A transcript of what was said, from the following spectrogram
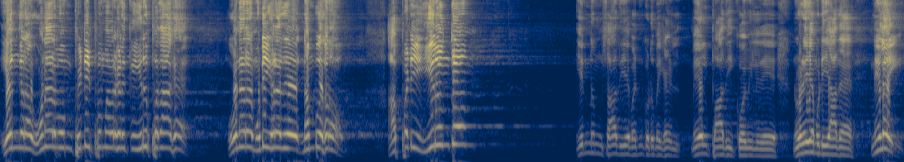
என்கிற உணர்வும் பிடிப்பும் அவர்களுக்கு இருப்பதாக உணர முடிகிறது நம்புகிறோம். அப்படி இருந்தும் இன்னும் சாதிய வன்கொடுமைகள் மேல் பாதி கோவிலிலே நுழைய முடியாத நிலை.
